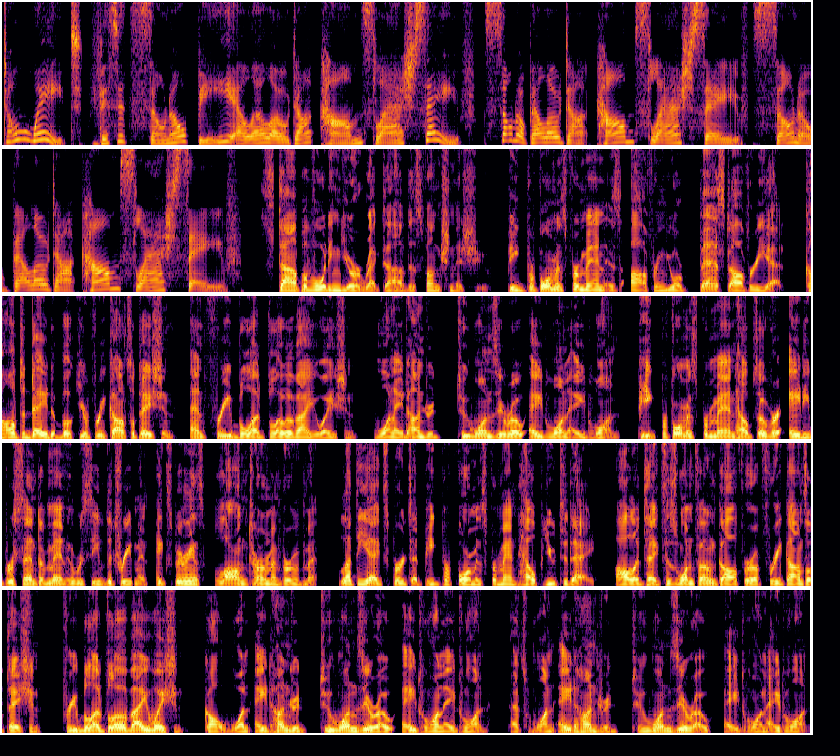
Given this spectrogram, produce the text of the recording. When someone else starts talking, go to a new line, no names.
Don't wait. Visit sonobello.com slash save. sonobello.com slash save. sonobello.com slash save.
Stop avoiding your erectile dysfunction issue. Peak Performance for Men is offering your best offer yet. Call today to book your free consultation and free blood flow evaluation. 1 800 210 8181. Peak Performance for Men helps over 80% of men who receive the treatment experience long term improvement. Let the experts at Peak Performance for Men help you today. All it takes is one phone call for a free consultation, free blood flow evaluation. Call 1 800 210 8181. That's 1 800 210 8181.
